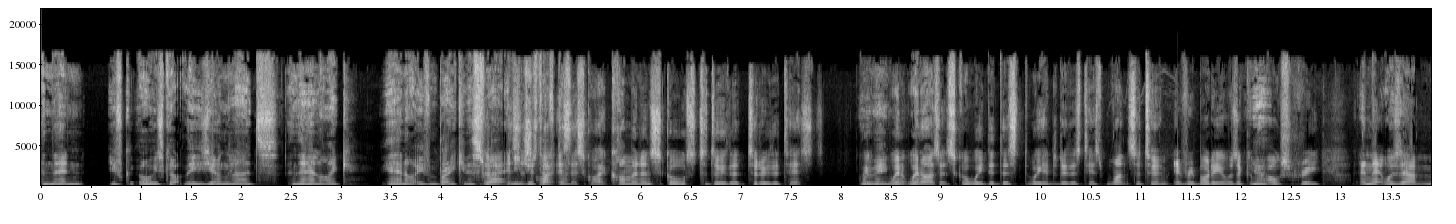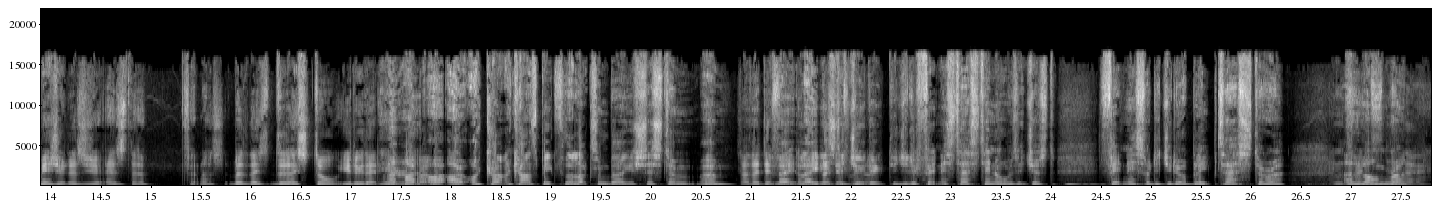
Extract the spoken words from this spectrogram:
and then you've always got these young lads, and they're like, they're not even breaking a So sweat, and you just quite, have to. is this quite common in schools to do the to do the test? What do you mean? When, when I was at school, we did this. We had to do this test once a term. Everybody, it was a compulsory, and that was uh, measured as you, as the fitness. But they do they still you do that here I, as well? I, I, I can't I can't speak for the Luxembourgish system. Um, no, they definitely la- don't. ladies, They did you definitely do did you do fitness testing, or was it just fitness, or did you do a bleep test or a, In a long no. run?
